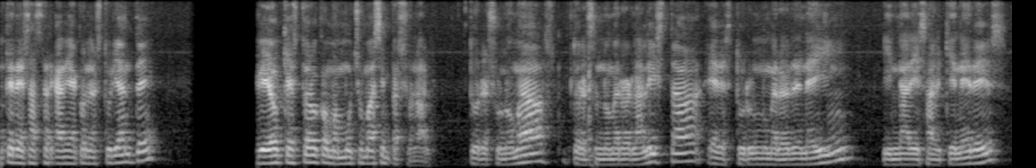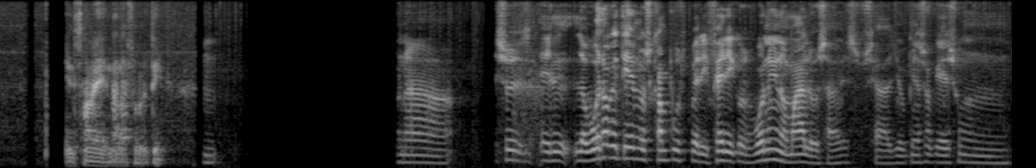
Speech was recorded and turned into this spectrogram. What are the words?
no tienen esa cercanía con el estudiante. Veo que esto es como mucho más impersonal. Tú eres uno más, tú eres un número en la lista, eres tú un número de DNI y nadie sabe quién eres, ni sabe nada sobre ti. Una, eso es lo bueno que tienen los campus periféricos, bueno y no malo, ¿sabes? O sea, yo pienso que es un,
